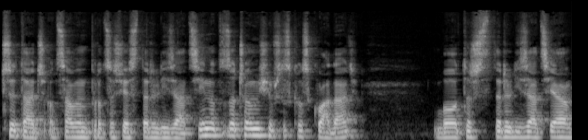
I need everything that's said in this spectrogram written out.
czytać o całym procesie sterylizacji, no to zaczęło mi się wszystko składać, bo też sterylizacja,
